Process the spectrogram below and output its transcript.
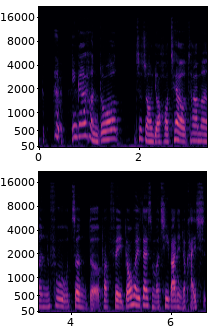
应该很多。这种有 hotel 他们附赠的 buffet 都会在什么七八点就开始？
